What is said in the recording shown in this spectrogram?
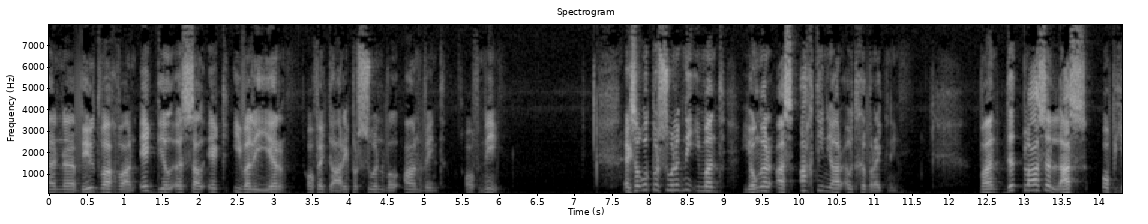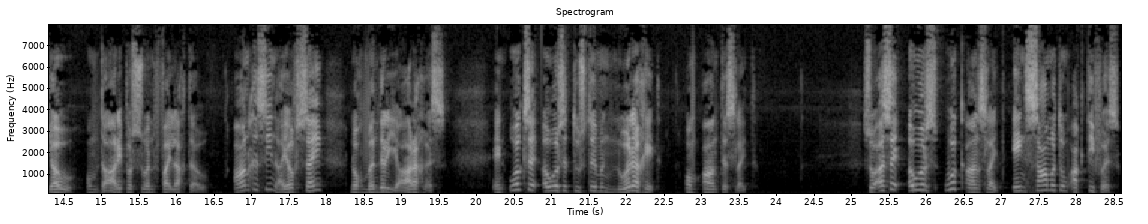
in uh, beerdwacht waarin ek deel is, sal ek evalueer of ek daar die persoon wil aanwend of nie. Ek sal ook persoonlik nie iemand jonger as 18 jaar oud gebruik nie, want dit plaas een las op jou om daar die persoon veilig te hou, aangezien hy of sy nog minderjarig is, en ook sy ouwerse toestemming nodig het om aan te sluit. So as sy ouwers ook aansluit en saam met hom actief is,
